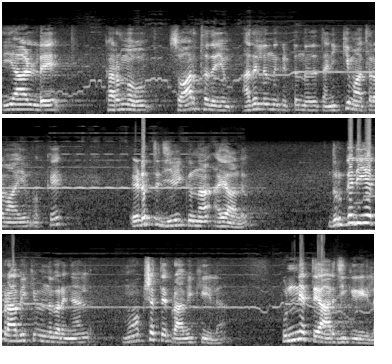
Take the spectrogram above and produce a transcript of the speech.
ഇയാളുടെ കർമ്മവും സ്വാർത്ഥതയും അതിൽ നിന്ന് കിട്ടുന്നത് തനിക്ക് മാത്രമായും ഒക്കെ എടുത്ത് ജീവിക്കുന്ന അയാൾ ദുർഗതിയെ പ്രാപിക്കുമെന്ന് പറഞ്ഞാൽ മോക്ഷത്തെ പ്രാപിക്കുകയില്ല പുണ്യത്തെ ആർജിക്കുകയില്ല.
